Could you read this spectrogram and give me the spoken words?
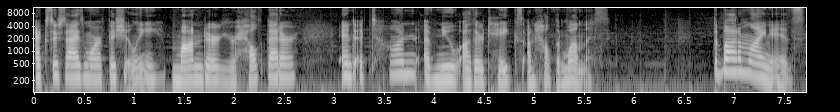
exercise more efficiently, monitor your health better, and a ton of new other takes on health and wellness. The bottom line is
